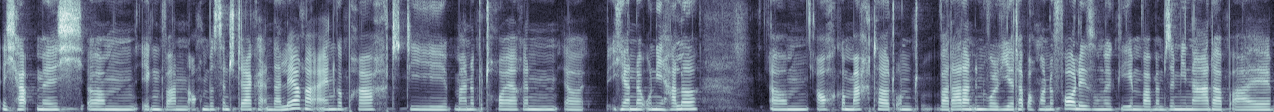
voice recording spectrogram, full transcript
Ich habe mich ähm, irgendwann auch ein bisschen stärker in der Lehre eingebracht, die meine Betreuerin äh, hier an der Uni Halle ähm, auch gemacht hat und war da dann involviert, habe auch mal eine Vorlesung gegeben, war beim Seminar dabei,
